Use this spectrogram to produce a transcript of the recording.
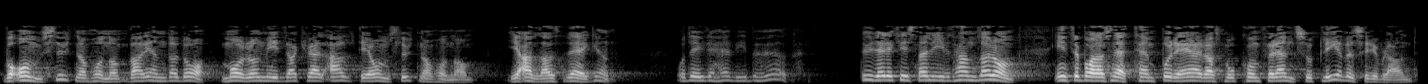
vara omsluten av honom varenda dag morgon, middag, kväll allt är omsluten av honom i alla lägen. Och det är ju det här vi behöver. Det är ju det det kristna livet handlar om. Inte bara sådana här temporära små konferensupplevelser ibland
